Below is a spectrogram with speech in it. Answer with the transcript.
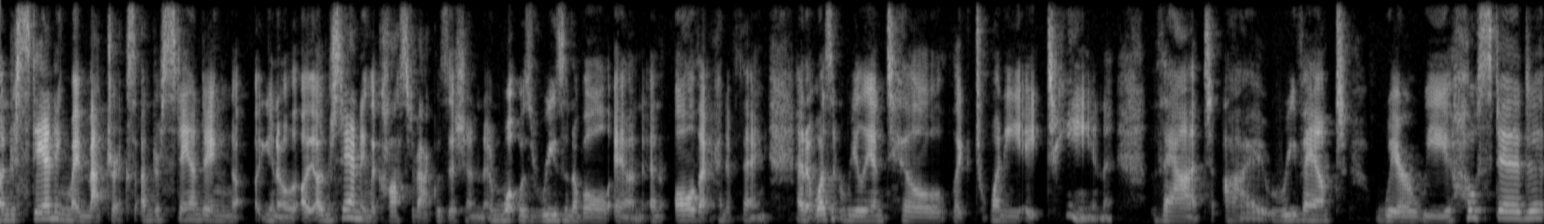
understanding my metrics understanding uh, you know uh, understanding the cost of acquisition and what was reasonable and and all that kind of thing. And it wasn't really until like 2018 that i revamped where we hosted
